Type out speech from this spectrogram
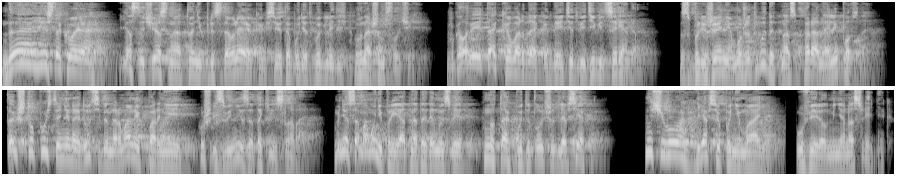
«Да, есть такое. Если честно, то не представляю, как все это будет выглядеть в нашем случае. В голове и так кавардак, когда эти две девицы рядом. Сближение может выдать нас рано или поздно. Так что пусть они найдут себе нормальных парней. Уж извини за такие слова. Мне самому неприятно от этой мысли, но так будет лучше для всех». «Ничего, я все понимаю», — уверил меня наследник.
